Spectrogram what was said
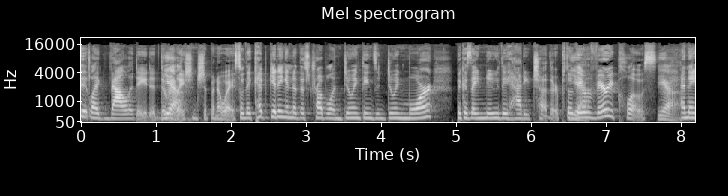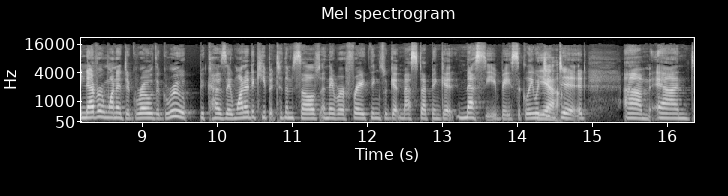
it like validated the Yeah. relationship in a way. So they kept getting into this trouble and doing things and doing more because they knew they had each other. So they were very close. Yeah. And they never wanted to grow the group because they wanted to keep it to themselves and they were afraid things would get messed up and get messy, basically, which Yeah. it did. Um, and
